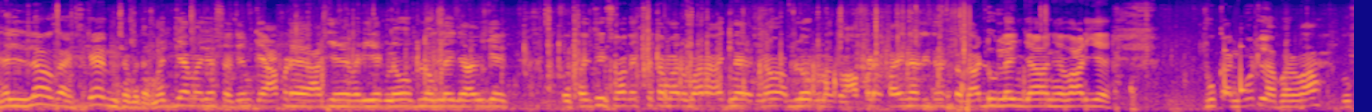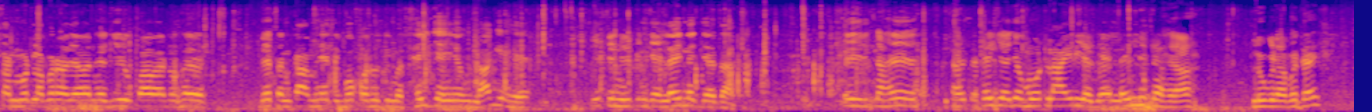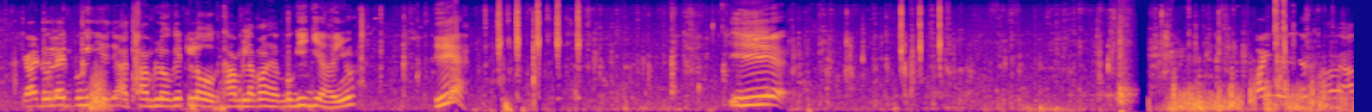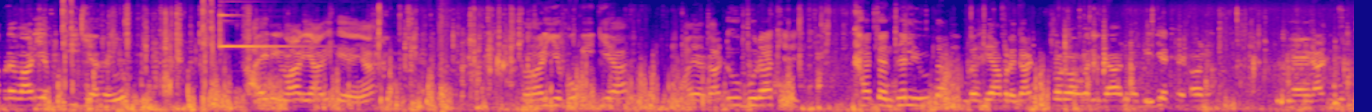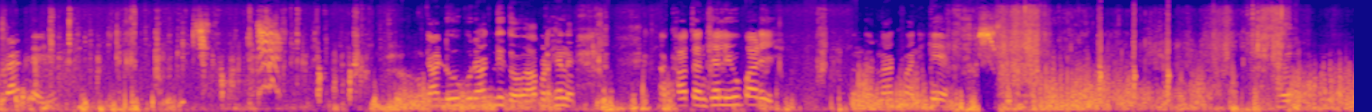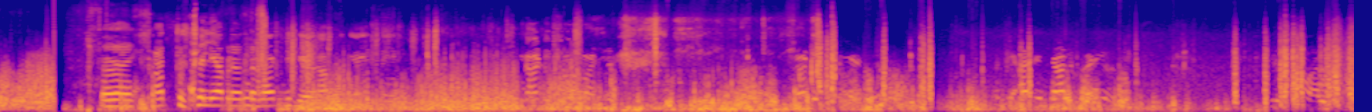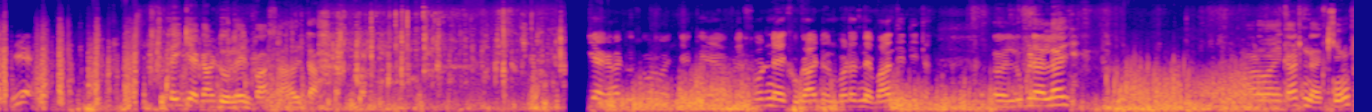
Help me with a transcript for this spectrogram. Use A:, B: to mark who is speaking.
A: Hello guys કેમ છો બધા? મજામાં જશો કેમ કે આપણે આજે વળી એક નવો બ્લોગ લઈને આવી ગયા. તો ફરીથી સ્વાગત છે તમારું મારા આજના નવા બ્લોગમાં. તો આપણે ફાઇનલી દોસ્તો ગાડું લઈને જવાનું છે વાડીએ. દુકાન મોટલા ભરવા. દુકાન મોટલા ભરવા જવાનું છે. જીરું પાવાનું છે. બે ત્રણ કામ છે. તે બપોર સુધીમાં થઈ જાય એવું લાગે છે. ટિફિન વિપિન કંઈ લઈને જ જતા. એ રીતના હે થઈ ગયા. જો મોટલા આવી રહ્યા છે. લઈ લીધા છે આ લુગડા બધાય. ગાડું લઈને પૂગી ગયા આ થાંભલો કેટલો થાંભલા પાસે પૂગી ગયા અહીં એ એ ફાઇનલી હવે આપણે વાડીએ પૂગી ગયા અહીં આયરી વાડી આવી ગઈ અહીંયા. વાડીએ પૂગી ગયા. અહીંયા ગાડું ઊભું રાખી ખાતર થેલી ઉતારી પછી આપણે ગાડું છોડવા વળી જવાનું બીજે ઠેકાણે. ગાડું ઊભું રાખી દઈએ ગાડું ઊભું રાખી દીધો. આપણે છે ને આ ખાતર થેલી ઉપાડી, અંદર નાખવાની છે. ખાતર થેલી આપણે અંદર રાખી દીધી. આપણે ગાડું છોડવા છે. પછી આજે ચાલુ ખાવાનું. થઈ ગયા ગાડું લઈને પાછા હાલતા. ગયા ગાડું છોડવાની છોડ નાખ્યું ગાડું બળદને બાંધી દીધા. હવે લુગડા લઈ વાળો અહીં કાઢી નાખ્યું.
